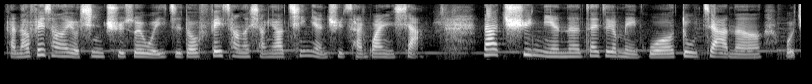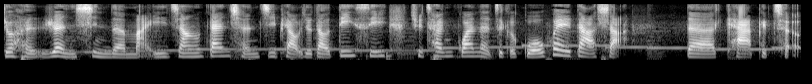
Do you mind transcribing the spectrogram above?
感到非常的有兴趣，所以我一直都非常的想要亲眼去参观一下。那去年呢，在这个美国度假呢，我就很任性的买一张单程机票，我就到 D.C. 去参观了这个国会大厦的 Capitol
